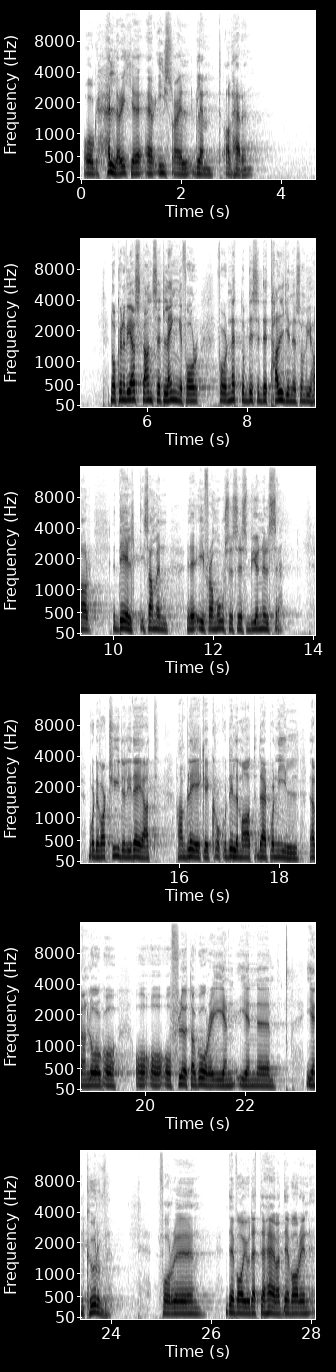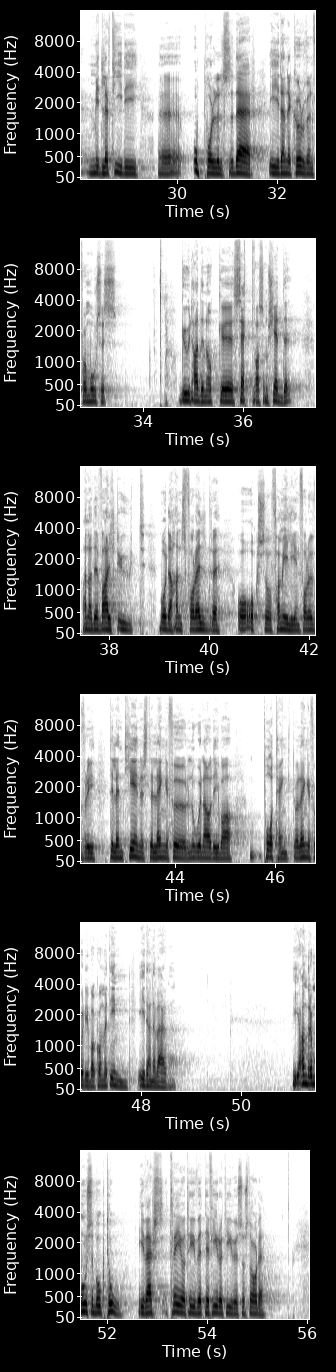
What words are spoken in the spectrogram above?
Og heller ikke er Israel glemt av Herren. Nå kunne vi ha stanset lenge for, for nettopp disse detaljene som vi har delt sammen eh, fra Moses' begynnelse, hvor det var tydelig det at han ble ikke krokodillemat der på Nilen, der han lå og, og, og, og fløt av gårde i en, i en, uh, i en kurv. For uh, det var jo dette her at det var en midlertidig oppholdelse der i denne kurven for Moses. Gud hadde nok eh, sett hva som skjedde. Han hadde valgt ut både hans foreldre og også familien for øvrig til en tjeneste lenge før noen av dem var påtenkt, og lenge før de var kommet inn i denne verden. I 2. Mosebok 2, i vers 23-24, så står det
